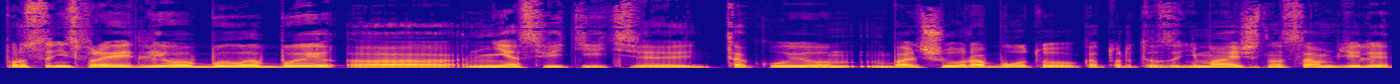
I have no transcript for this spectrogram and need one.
Просто несправедливо было бы э, не осветить э, такую большую работу, которой ты занимаешься. На самом деле,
